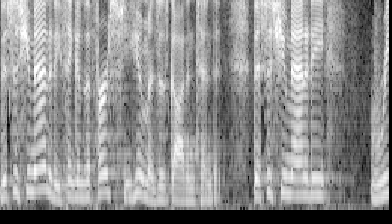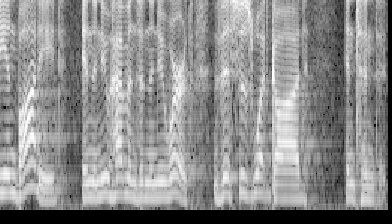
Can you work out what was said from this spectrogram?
This is humanity thinking of the first humans as God intended. This is humanity re embodied in the new heavens and the new earth. This is what God intended.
